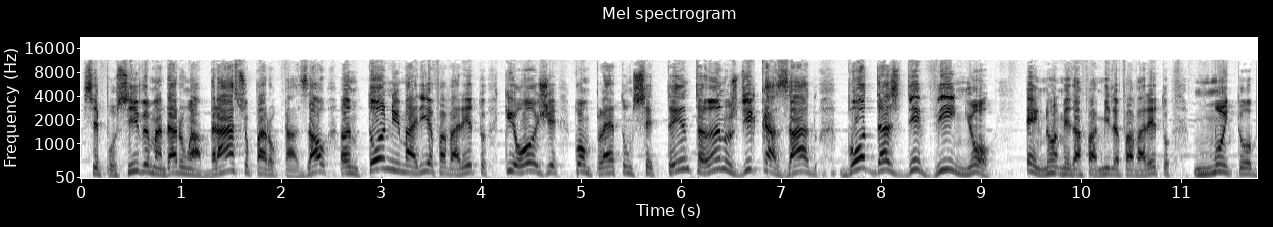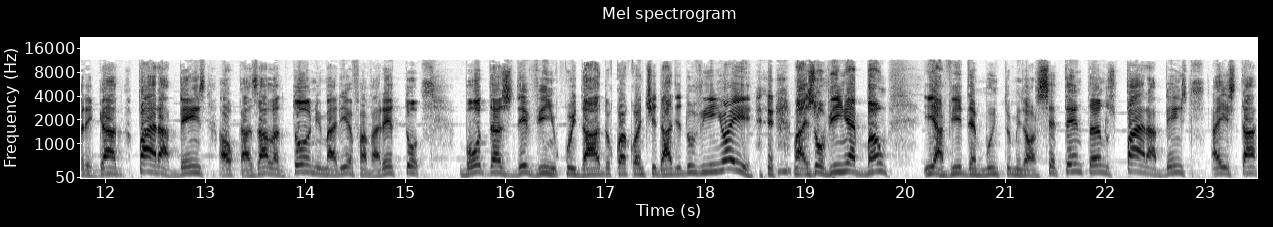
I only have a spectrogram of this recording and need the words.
se possível, mandar um abraço para o casal Antônio e Maria Favareto, que hoje completam 70 anos de casado. Bodas de vinho. Em nome da família Favareto, muito obrigado. Parabéns ao casal Antônio e Maria Favareto. Bodas de vinho. Cuidado com a quantidade do vinho aí. Mas o vinho é bom e a vida é muito melhor. 70 anos, parabéns. Aí está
